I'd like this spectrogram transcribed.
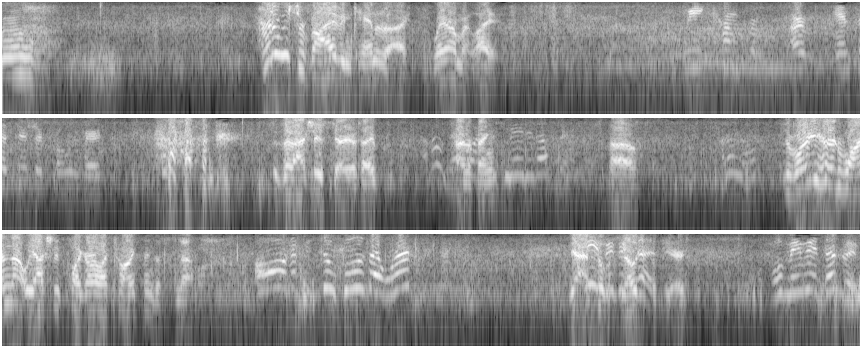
Ugh. How do we survive in Canada? I swear on my life. We come from, our ancestors are polar bears. Is that actually a stereotype? I don't know. Kind of thing? I just made it up then. Oh. I don't know. So I've already heard one that we actually plug our electronics into snow. Oh, that'd be so cool. Does that work? Yeah, Hey, until the snow disappeared. Well, maybe it doesn't.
